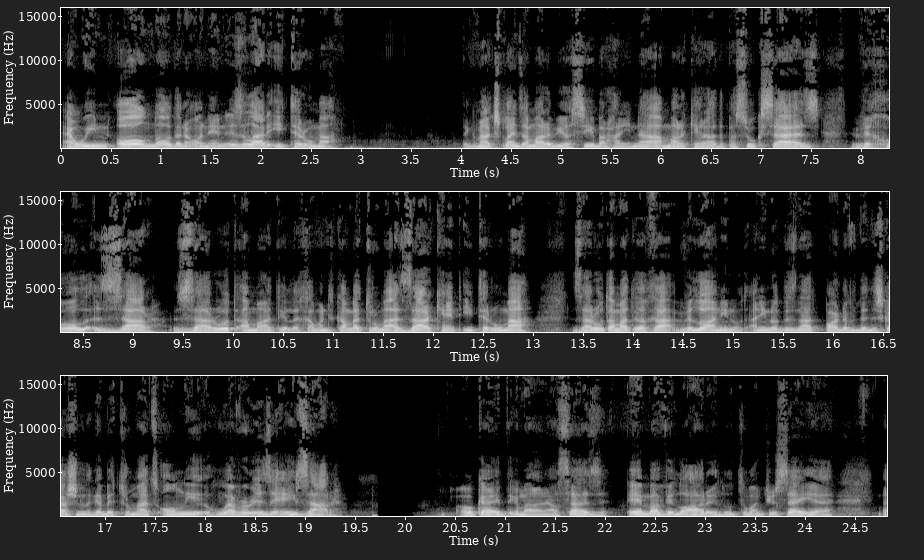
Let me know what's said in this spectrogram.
And we all know that onen is allowed to eat teruma. The Gemara explains, Amar Rabbi Yossi Bar Hanina, Amar Kera. The pasuk says, "V'chol zar zarut amarti lecha." When it comes to teruma, a zar can't eat teruma. Zarut amati lecha velo aninut. Aninut is not part of the discussion legabe truma. It's only whoever is a zar. Okay, the Gemara now says ema velo arelut. So why don't you say uh, uh,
